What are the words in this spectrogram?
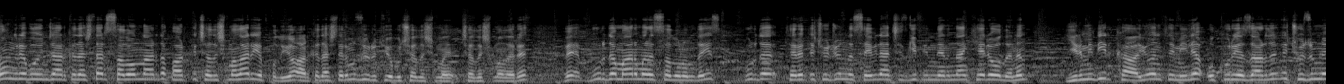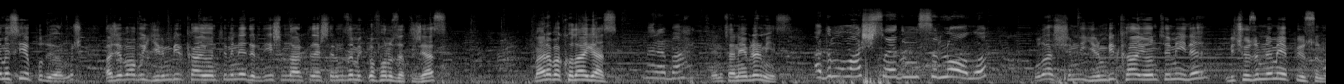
Kongre boyunca arkadaşlar salonlarda farklı çalışmalar yapılıyor. Arkadaşlarımız yürütüyor bu çalışma çalışmaları ve burada Marmara Salonu'ndayız. Burada TRT Çocuğun da sevilen çizgi filmlerinden Keloğlan'ın 21K yöntemiyle okur yazarlığı ve çözümlemesi yapılıyormuş. Acaba bu 21K yöntemi nedir diye şimdi arkadaşlarımıza mikrofon uzatacağız. Merhaba kolay gelsin. Merhaba. Seni tanıyabilir miyiz? Adım Ulaş, soyadım Mısırlıoğlu. Ulaş şimdi 21K yöntemiyle bir çözümleme yapıyorsunuz.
